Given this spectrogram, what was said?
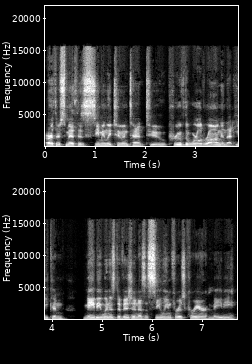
Arthur Smith is seemingly too intent to prove the world wrong and that he can maybe win his division as a ceiling for his career, maybe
